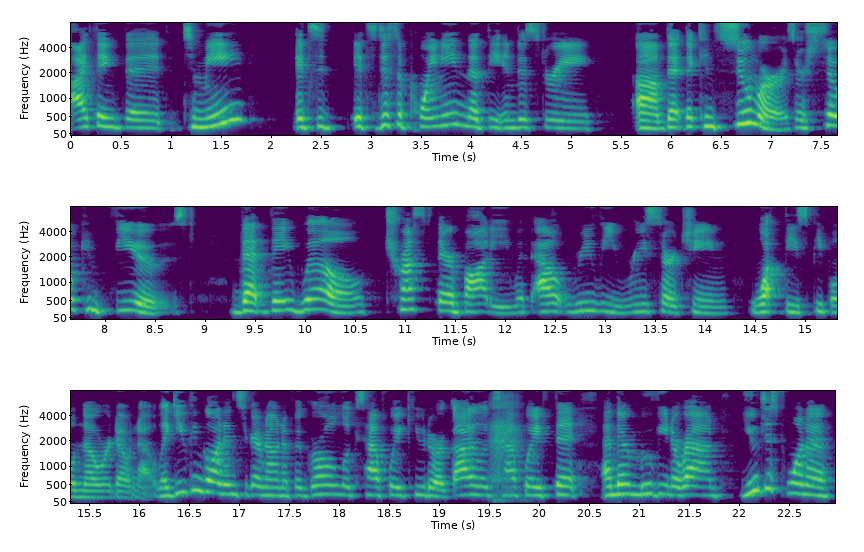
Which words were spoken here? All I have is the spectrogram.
i think that to me it's it's disappointing that the industry um, that that consumers are so confused that they will trust their body without really researching what these people know or don't know. Like you can go on Instagram now and if a girl looks halfway cute or a guy looks halfway fit and they're moving around, you just want to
